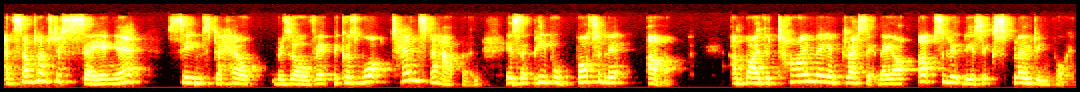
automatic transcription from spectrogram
And sometimes just saying it seems to help resolve it because what tends to happen is that people bottle it up. And by the time they address it, they are absolutely its exploding point.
